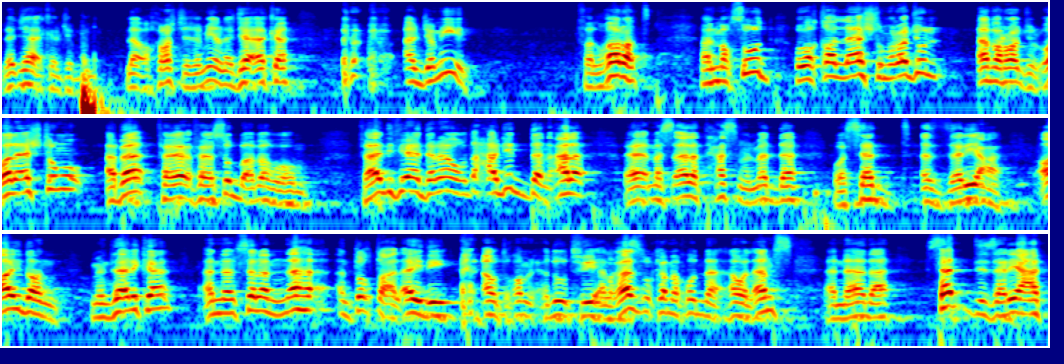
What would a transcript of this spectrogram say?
لجاءك الجميل. لو أخرجت جميلا لجاءك الجميل. فالغرض المقصود هو قال لا يشتم رجل أبا الرجل ولا يشتم أباه فيسب أباه وأمه. فهذه فيها دلالة واضحة جدا على آه، مسألة حسم المادة وسد الذريعة. أيضا من ذلك أن وسلم نهى أن تقطع الأيدي أو تقام الحدود في الغزو كما قلنا أول أمس أن هذا سد ذريعة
